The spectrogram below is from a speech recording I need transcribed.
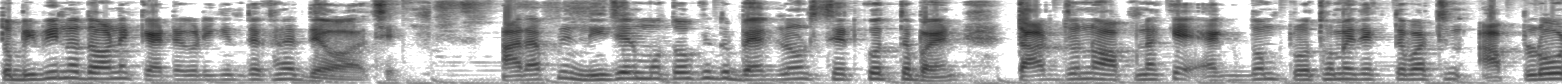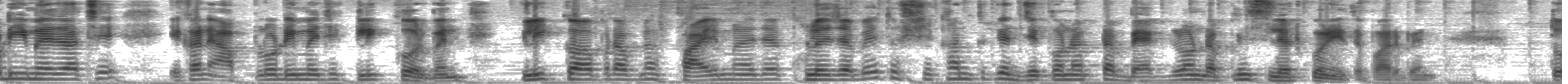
তো বিভিন্ন ধরনের ক্যাটাগরি কিন্তু এখানে দেওয়া আছে। আর আপনি নিজের মতো কিন্তু ব্যাকগ্রাউন্ড সেট করতে পারেন, তার জন্য আপনাকে একদম প্রথমে দেখতে পাচ্ছেন আপলোড ইমেজ আছে, এখানে আপলোড ইমেজে ক্লিক করবেন। ক্লিক করার পর আপনার ফাইল ম্যানেজার খুলে যাবে, তো সেখান থেকে যে কোনো একটা ব্যাকগ্রাউন্ড আপনি সিলেক্ট করে নিতে পারবেন। তো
